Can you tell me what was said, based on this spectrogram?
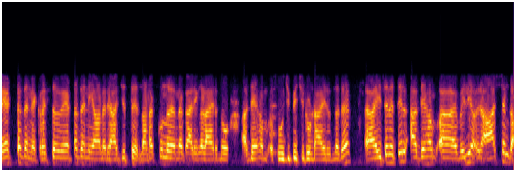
വേട്ട തന്നെ ക്രൈസ്തവ വേട്ട തന്നെയാണ് രാജ്യത്ത് നടക്കുന്നത് എന്ന കാര്യങ്ങളായിരുന്നു അദ്ദേഹം സൂചിപ്പിച്ചിട്ടുണ്ടായിരുന്നത്. ആ, ഇത്തരത്തിൽ അദ്ദേഹം വലിയ ഒരു ആശങ്ക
